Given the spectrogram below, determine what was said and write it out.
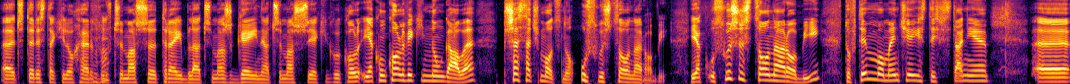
e, 400 kHz, Mhm. czy masz e, trebla, czy masz gaina, czy masz jakąkolwiek inną gałę, przesadź mocno, usłysz co ona robi. Jak usłyszysz co ona robi, to w tym momencie jesteś w stanie e,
